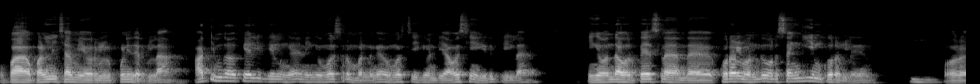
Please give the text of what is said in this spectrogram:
ப பழனிசாமி அவர்கள் புனிதர்களா? அதிமுக கேள்வி கேளுங்க நீங்க விமர்சனம் பண்ணுங்க விமர்சிக்க வேண்டிய அவசியம் இருக்குல்ல. நீங்க வந்து அவர் பேசின அந்த குரல் வந்து ஒரு சங்கியின் குரல். ஒரு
